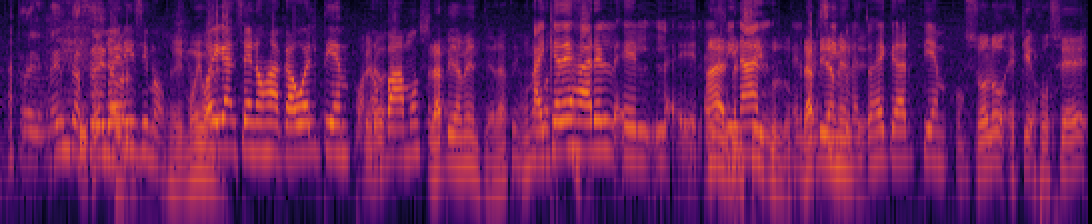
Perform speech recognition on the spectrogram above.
Tremenda Sí, serie. buenísimo. Sí, muy buena. Oigan, se nos acabó el tiempo, Pero, nos vamos. Rápidamente, rápido. una Hay cosa que dejar el, el, el- Ah, el el final, versículo, el rápidamente. versículo, entonces hay que dar tiempo. Solo es que José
